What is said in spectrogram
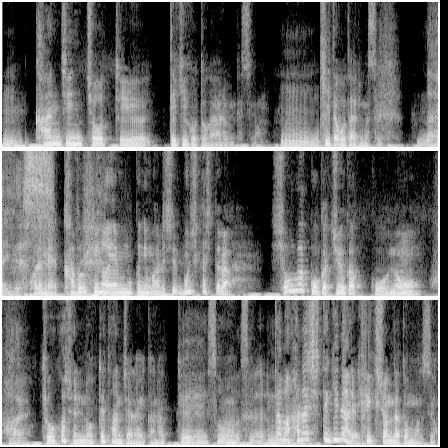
うん。勧進帳っていう出来事があるんですよ。うん。聞いたことあります？ないです。これね、。歌舞伎の演目にもあるし、もしかしたら、小学校か中学校のはい。教科書に載ってたんじゃないかなっていう。えー、そうなんですね。多分話的にはフィクションだと思うんですよ。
